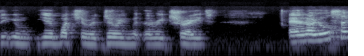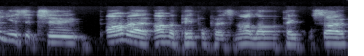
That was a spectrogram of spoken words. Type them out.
that you, you what you were doing with the retreat, and I also used it to. I'm a I'm a people person. I love people, so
